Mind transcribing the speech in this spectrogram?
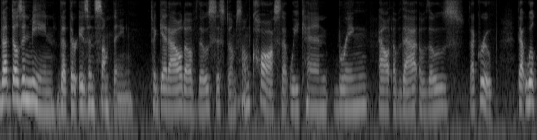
That doesn't mean that there isn't something to get out of those systems, some costs that we can bring out of that of those that group that will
